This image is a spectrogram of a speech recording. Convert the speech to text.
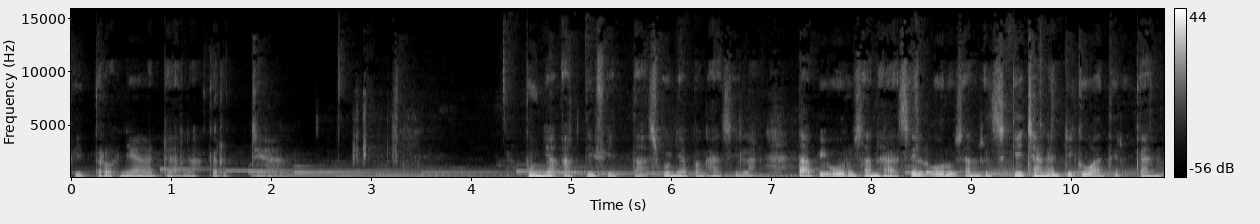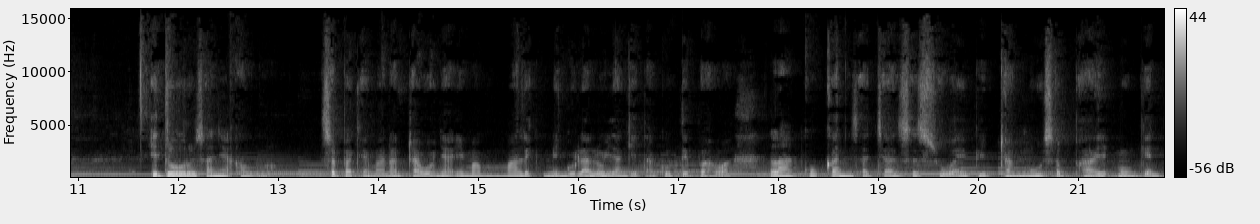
fitrahnya adalah kerja punya aktivitas, punya penghasilan. Tapi urusan hasil, urusan rezeki jangan dikhawatirkan. Itu urusannya Allah. Sebagaimana dawuhnya Imam Malik minggu lalu yang kita kutip bahwa lakukan saja sesuai bidangmu sebaik mungkin,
